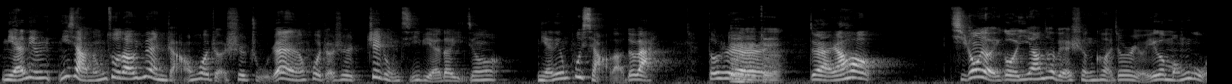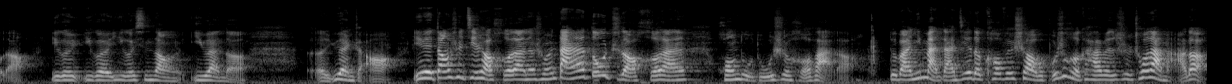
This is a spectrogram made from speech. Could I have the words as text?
年龄，你想能做到院长或者是主任或者是这种级别的，已经年龄不小了，对吧？都是对对，然后其中有一个我印象特别深刻，就是有一个蒙古的一个一个一个心脏医院的呃院长，因为当时介绍荷兰的时候，大家都知道荷兰黄赌毒是合法的，对吧？你满大街的 coffee shop 不是喝咖啡的，是抽大麻的。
